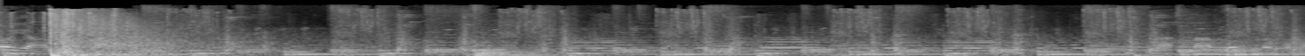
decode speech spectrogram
I told y'all I'm not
